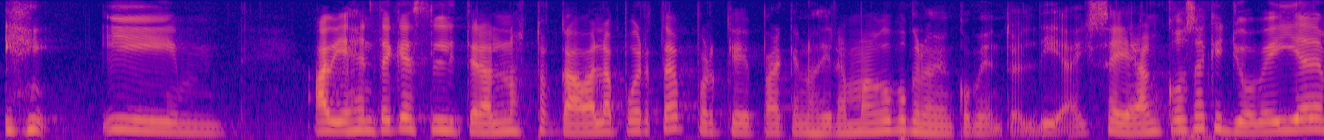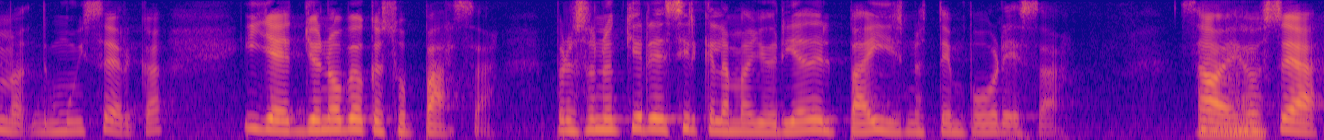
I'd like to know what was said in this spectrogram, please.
Y, y, mm, había gente que literal nos tocaba la puerta porque para que nos dieran mango porque no habían comido todo el día. O sea, eran cosas que yo veía de, de muy cerca y ya yo no veo que eso pasa. Pero eso no quiere decir que la mayoría del país no esté en pobreza. ¿Sabes? O sea,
